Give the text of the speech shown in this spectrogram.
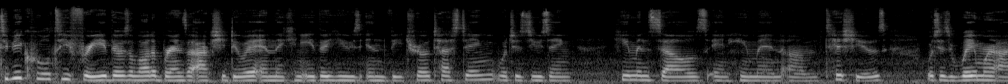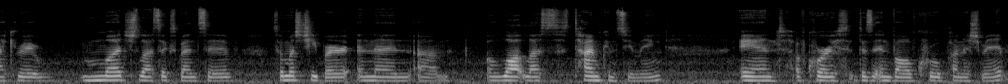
to be cruelty free, there's a lot of brands that actually do it, and they can either use in vitro testing, which is using human cells and human um, tissues, which is way more accurate, much less expensive, so much cheaper, and then um, a lot less time consuming. And of course, it doesn't involve cruel punishment.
